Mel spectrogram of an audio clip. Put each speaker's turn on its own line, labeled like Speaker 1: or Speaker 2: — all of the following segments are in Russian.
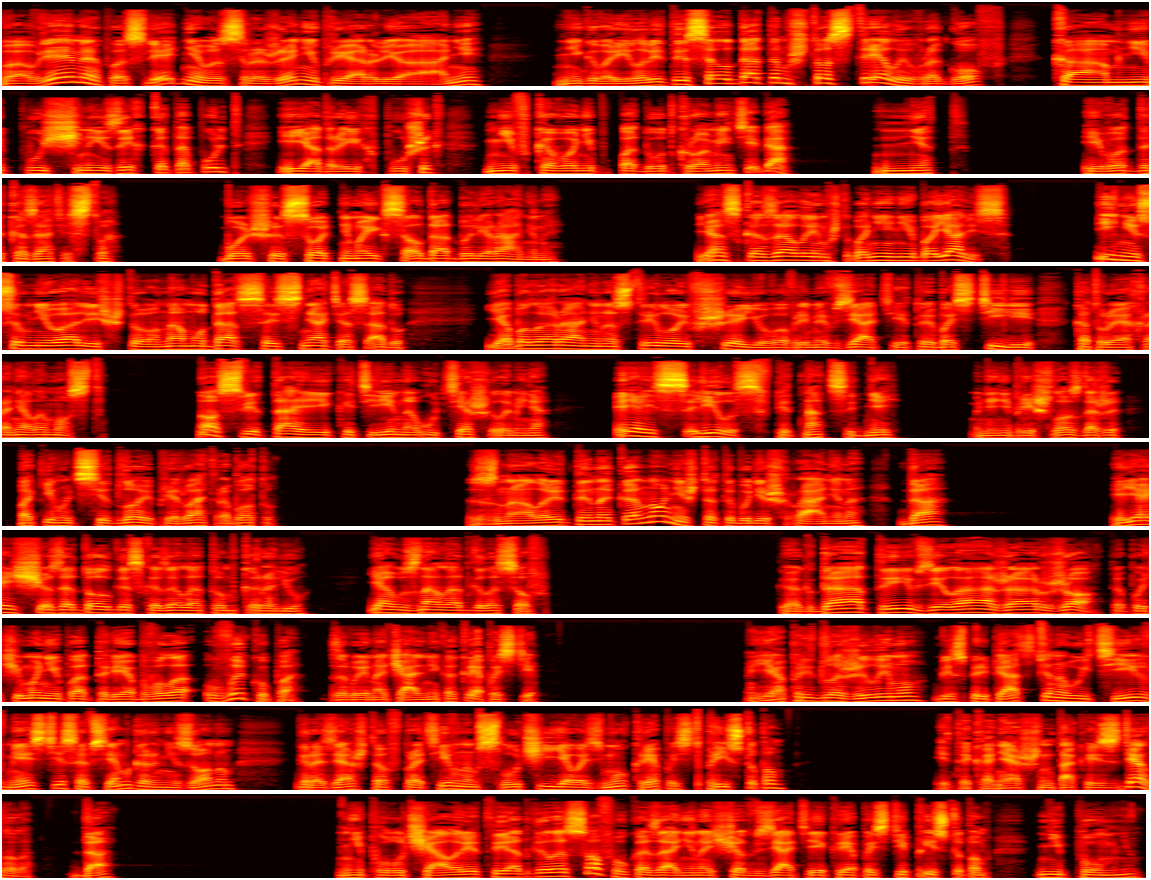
Speaker 1: Во время последнего сражения при Орлеане не говорила ли ты солдатам, что стрелы врагов, камни, пущенные из их катапульт, и ядра их пушек ни в кого не попадут, кроме тебя? Нет. И вот доказательство. Больше сотни моих солдат были ранены. Я сказала им, чтобы они не боялись и не сомневались, что нам удастся снять осаду. Я была ранена стрелой в шею во время взятия той Бастилии, которая охраняла мост. Но святая Екатерина утешила меня, и я исцелилась в пятнадцать дней. Мне не пришлось даже покинуть седло и прервать работу. Знала ли ты накануне, что ты будешь ранена? Да. И я еще задолго сказала о том королю. Я узнала от голосов. Когда ты взяла Жаржо, то почему не потребовала выкупа за военачальника крепости? Я предложил ему беспрепятственно уйти вместе со всем гарнизоном, грозя, что в противном случае я возьму крепость приступом. И ты, конечно, так и сделала. Да. Не получала ли ты от голосов указаний насчет взятия крепости приступом? Не помню.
